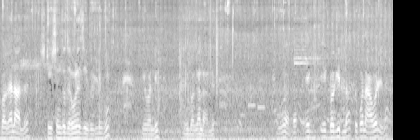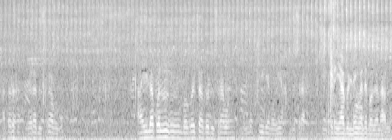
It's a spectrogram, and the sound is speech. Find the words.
इथं बघायला आलो स्टेशनच्या जवळच आहे बिल्डिंग ही. देवाली. हे बघायला आलो हो आता एक एक बघितला तो पण आवडला. आता जरा दुसरा बघू. आईला पण बघायचा होता दुसरा पण म्हणलं ठीक आहे बघूया दुसरा. इकडे या बिल्डिंगमध्ये बघायला आलं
